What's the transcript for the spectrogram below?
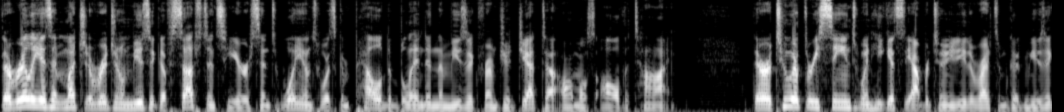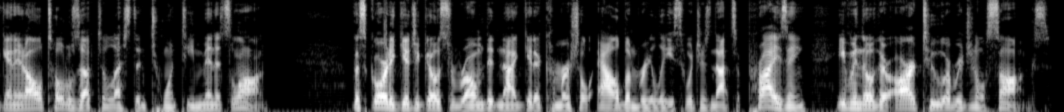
There really isn't much original music of substance here since Williams was compelled to blend in the music from Gigetta almost all the time. There are two or three scenes when he gets the opportunity to write some good music, and it all totals up to less than 20 minutes long. The score to Gidget Goes to Rome did not get a commercial album release, which is not surprising, even though there are two original songs.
